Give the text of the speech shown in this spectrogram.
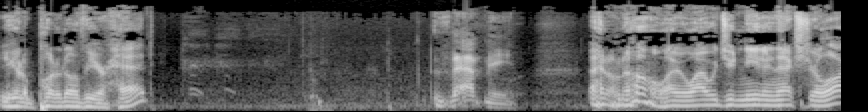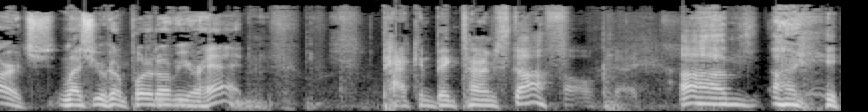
You're going to put it over your head? What does that mean? I don't know. Why, why would you need an extra large unless you were going to put it over your head? Packing big time stuff. Okay. Um, right.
